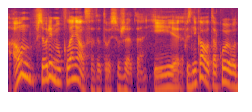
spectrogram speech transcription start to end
А он все время уклонялся от этого сюжета. И возникало такое вот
